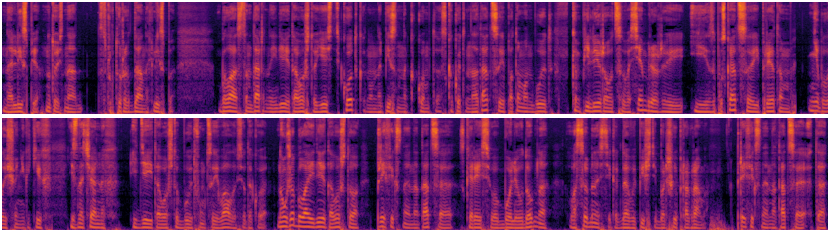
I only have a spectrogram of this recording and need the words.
на Lisp, ну то есть на структурах данных Lisp была стандартная идея того, что есть код, он написан на каком-то, с какой-то нотацией, потом он будет компилироваться в ассемблер и запускаться, и при этом не было еще никаких изначальных идей того, что будет функция eval и все такое. Но уже была идея того, что префиксная нотация, скорее всего, более удобна, в особенности, когда вы пишете большие программы. Префиксная нотация — это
